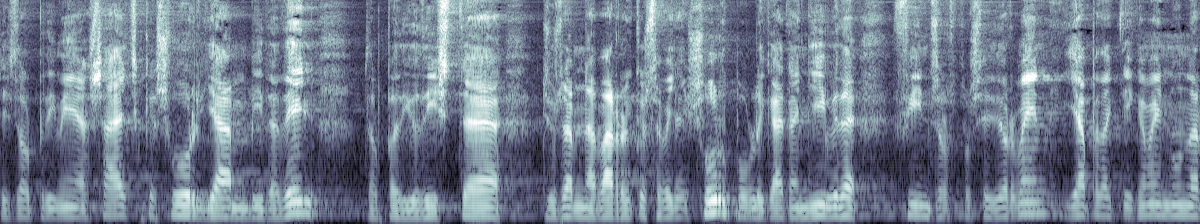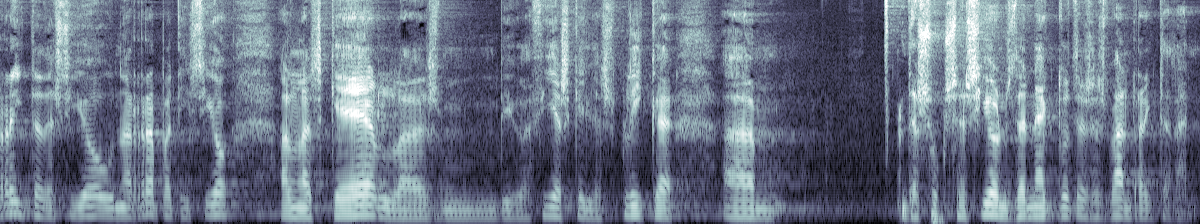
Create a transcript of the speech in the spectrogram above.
Des del primer assaig que surt ja en vida d'ell, del periodista Josep Navarro i Costabella, surt publicat en llibre fins als posteriorment, hi ha pràcticament una reiteració, una repetició en les que les biografies que ell explica eh, de successions d'anècdotes es van reiterant.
